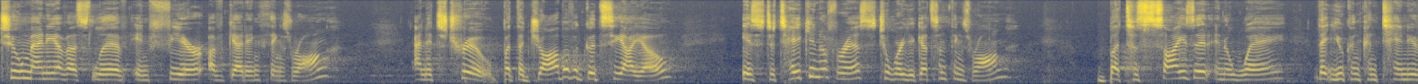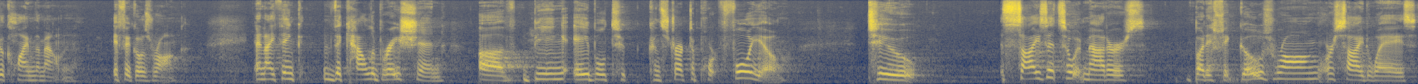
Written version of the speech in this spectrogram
too many of us live in fear of getting things wrong, and it's true, but the job of a good CIO is to take enough risks to where you get some things wrong, but to size it in a way that you can continue to climb the mountain if it goes wrong. And I think the calibration of being able to construct a portfolio to size it so it matters, but if it goes wrong or sideways,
